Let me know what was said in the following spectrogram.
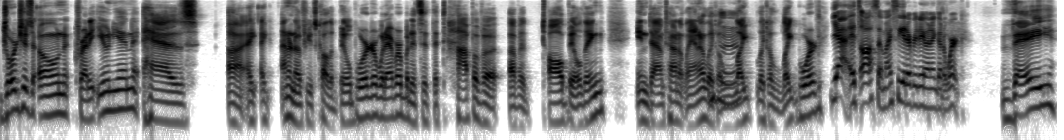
Georgia's own credit union has uh, I, I, I don't know if it's called a billboard or whatever, but it's at the top of a of a tall building in downtown Atlanta, like mm-hmm. a light like a light board. Yeah, it's awesome. I see it every day when I go to work. They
